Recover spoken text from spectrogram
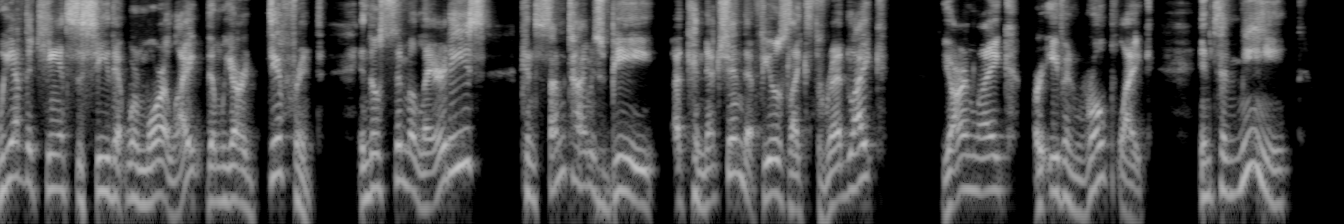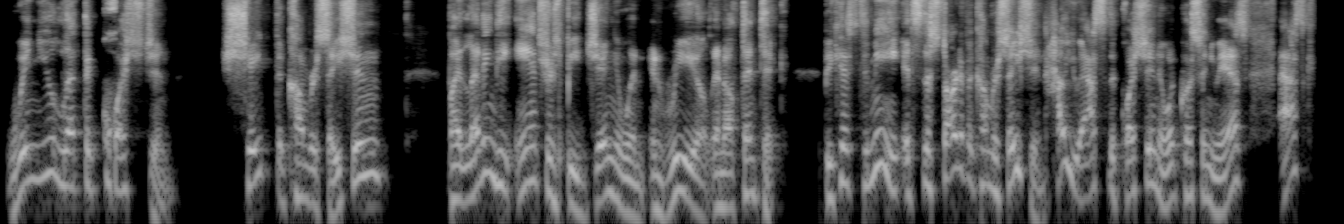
we have the chance to see that we're more alike than we are different. And those similarities can sometimes be a connection that feels like thread like, yarn like, or even rope like. And to me, when you let the question shape the conversation, by letting the answers be genuine and real and authentic. Because to me, it's the start of a conversation. How you ask the question and what question you ask, ask,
